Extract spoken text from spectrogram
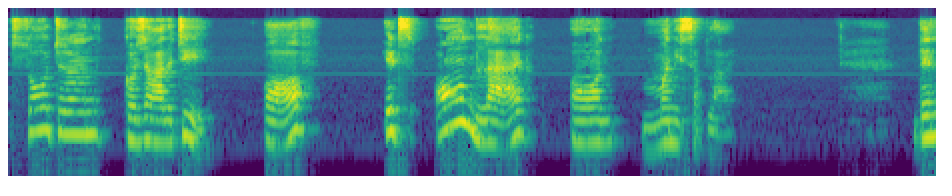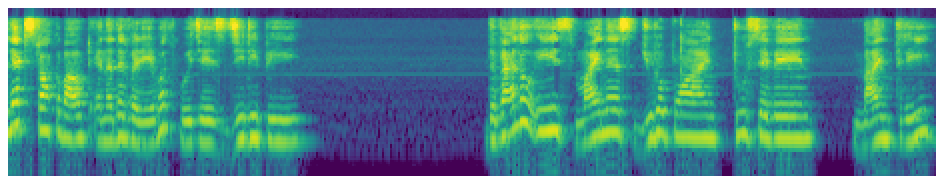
short-run causality of its own lag on money supply. Then let's talk about another variable which is GDP the value is minus 0.2793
